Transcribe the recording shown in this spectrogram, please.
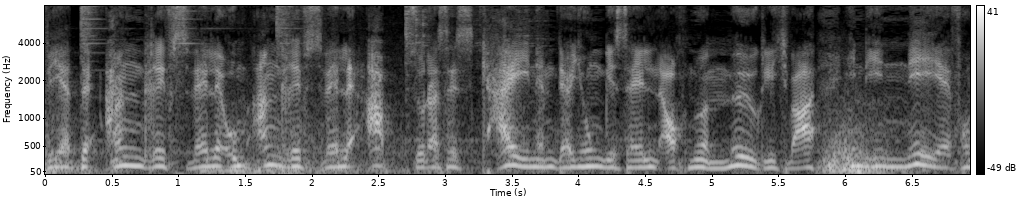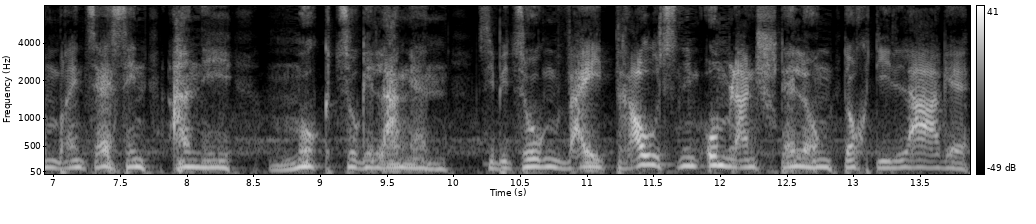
wehrte Angriffswelle um Angriffswelle ab, so dass es keinem der Junggesellen auch nur möglich war, in die Nähe von Prinzessin Annie Muck zu gelangen. Sie bezogen weit draußen im Umland Stellung, doch die Lage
